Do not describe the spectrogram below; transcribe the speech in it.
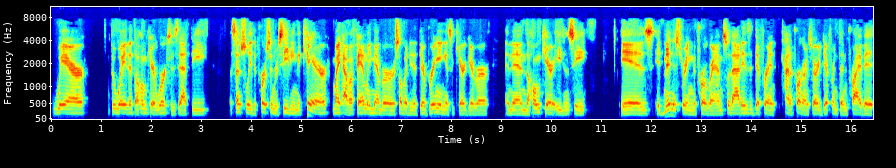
where the way that the home care works is that the essentially the person receiving the care might have a family member or somebody that they're bringing as a caregiver and then the home care agency is administering the program. So that is a different kind of program. It's very different than private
